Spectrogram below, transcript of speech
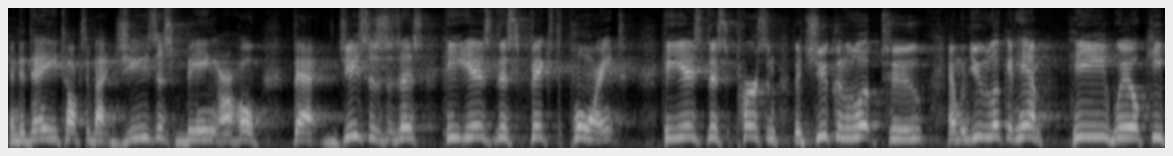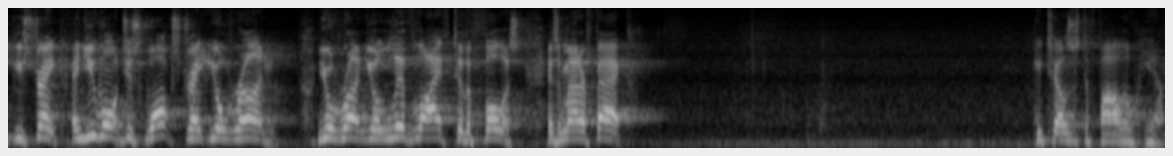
And today he talks about Jesus being our hope. That Jesus is this, he is this fixed point. He is this person that you can look to, and when you look at him, he will keep you straight. And you won't just walk straight, you'll run. You'll run. You'll live life to the fullest. As a matter of fact, he tells us to follow him.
